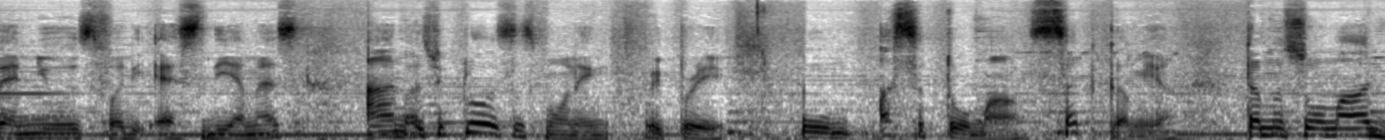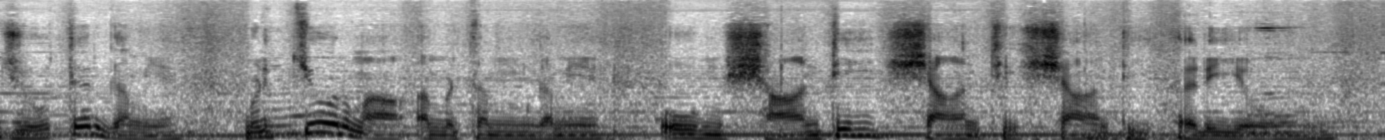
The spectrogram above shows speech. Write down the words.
venues for the SDMS. And as we close this morning, we pray, Om Asatoma Satkamya, Tamasoma Jyotirgamya, Mrityorma Amritam Gamya, Om Shanti, Shanti, Shanti, Hari Om.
